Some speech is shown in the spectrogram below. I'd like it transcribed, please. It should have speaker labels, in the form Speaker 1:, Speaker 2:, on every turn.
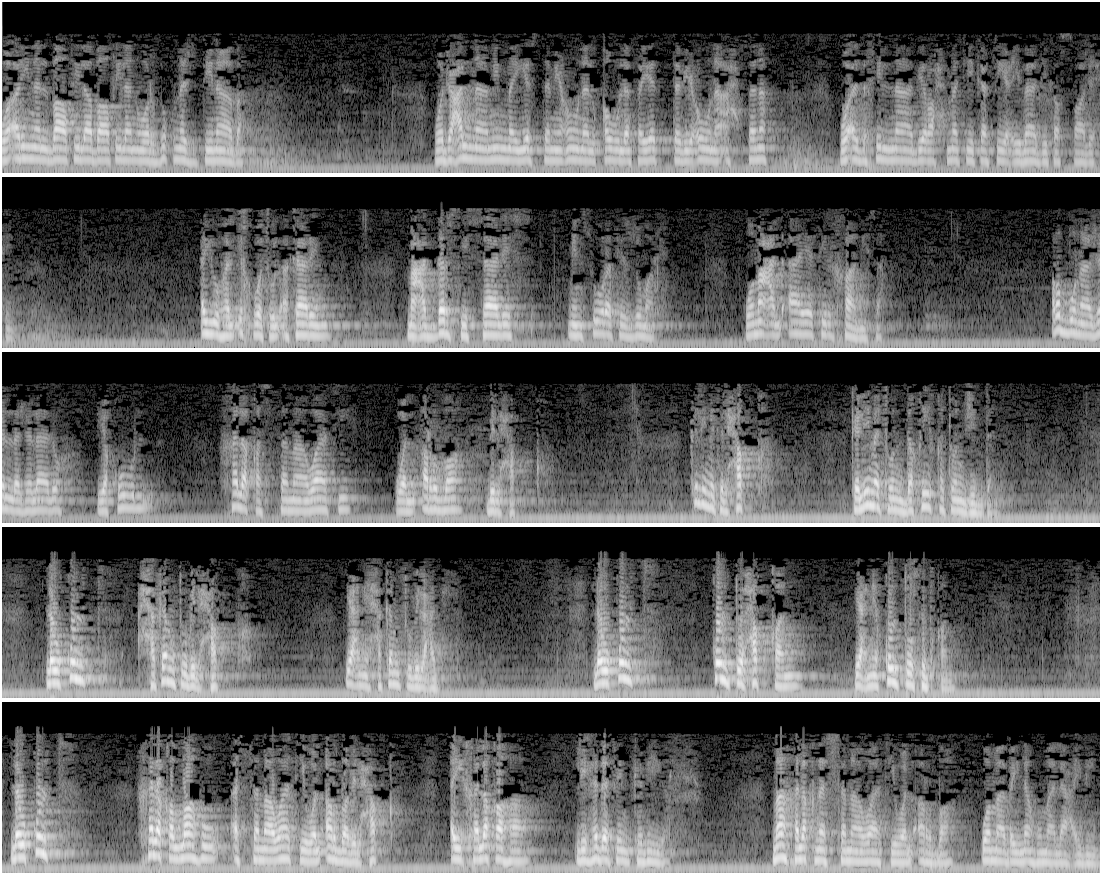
Speaker 1: وأرنا الباطل باطلا وارزقنا اجتنابه. واجعلنا ممن يستمعون القول فيتبعون أحسنه وأدخلنا برحمتك في عبادك الصالحين. أيها الإخوة الأكارم مع الدرس الثالث من سورة الزمر ومع الآية الخامسة ربنا جل جلاله يقول خلق السماوات والأرض بالحق. كلمة الحق كلمة دقيقة جدا. لو قلت حكمت بالحق يعني حكمت بالعدل. لو قلت قلت حقا يعني قلت صدقا. لو قلت خلق الله السماوات والأرض بالحق أي خلقها لهدف كبير. ما خلقنا السماوات والأرض وما بينهما لاعبين.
